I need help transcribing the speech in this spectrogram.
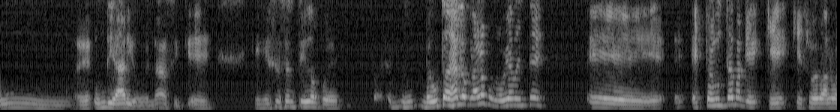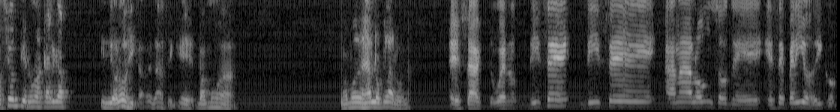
un, eh, un diario, ¿verdad? Así que en ese sentido, pues, me gusta dejarlo claro porque obviamente eh, esto es un tema que, que, su evaluación tiene una carga ideológica, ¿verdad? Así que vamos a vamos a dejarlo claro, ¿verdad? Exacto. Bueno, dice dice Ana Alonso de ese periódico,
